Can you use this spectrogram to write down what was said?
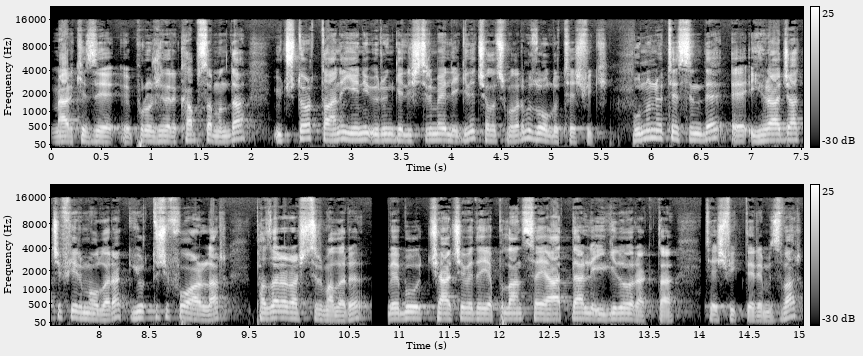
merkezi e, projeleri kapsamında 3-4 tane yeni ürün geliştirme ile ilgili çalışmalarımız oldu teşvik. Bunun ötesinde e, ihracatçı firma olarak yurt dışı fuarlar, pazar araştırmaları ve bu çerçevede yapılan seyahatlerle ilgili olarak da teşviklerimiz var.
